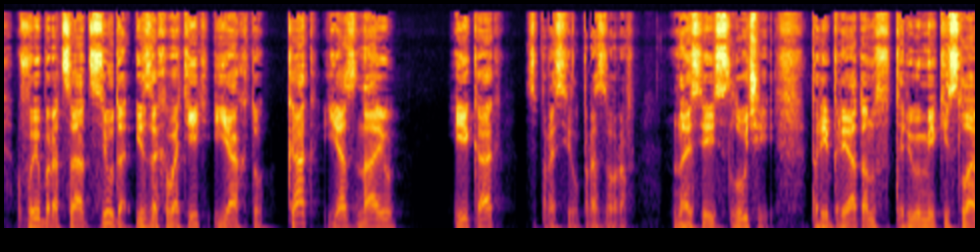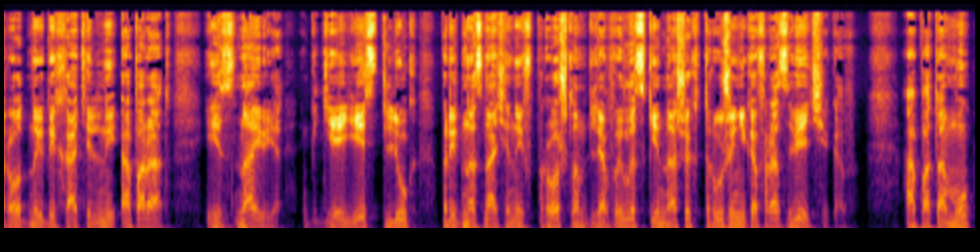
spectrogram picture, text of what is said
— выбраться отсюда и захватить яхту. Как, я знаю. И как? — спросил Прозоров. На сей случай припрятан в трюме кислородный дыхательный аппарат, и знаю я, где есть люк, предназначенный в прошлом для вылазки наших тружеников-разведчиков. А потому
